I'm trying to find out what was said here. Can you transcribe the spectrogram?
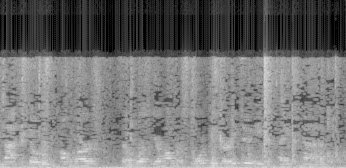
We might just go over some homework. So what your homework 4 through 32, even page 9.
